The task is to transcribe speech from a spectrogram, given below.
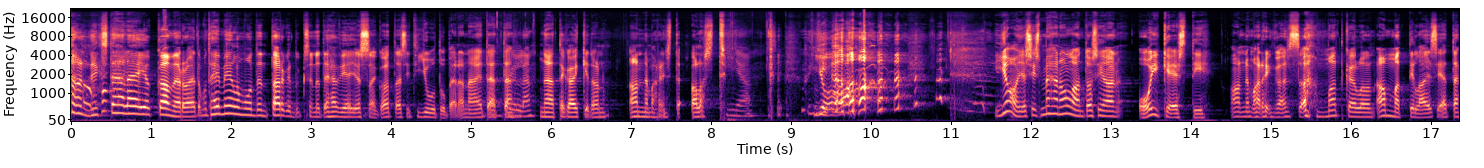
Onneksi täällä ei ole kameroita, mutta hei, meillä on muuten tarkoituksena tehdä vielä jossain kohtaa sitten YouTubena näitä, että Kyllä. näette kaikki ton Anne-Marin sitten alasti. Joo. Joo. Joo, ja siis mehän ollaan tosiaan oikeasti Anne-Marin kanssa matkailualan ammattilaisia, että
